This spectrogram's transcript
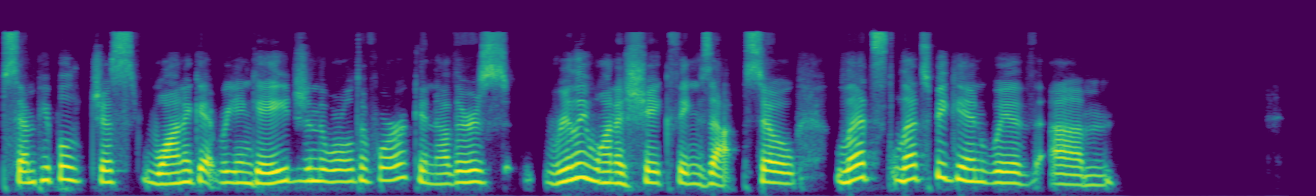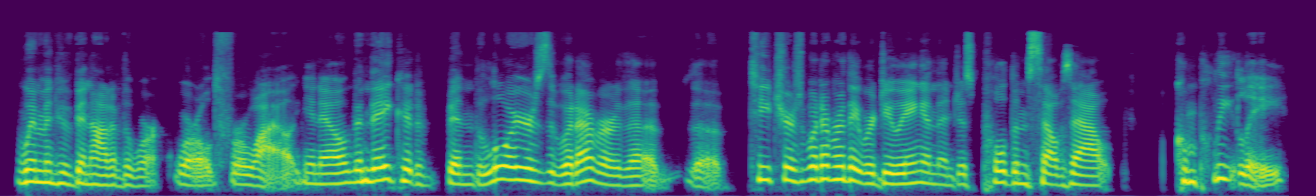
some people just want to get re-engaged in the world of work and others really want to shake things up. So let's let's begin with um women who've been out of the work world for a while you know then they could have been the lawyers whatever the the teachers whatever they were doing and then just pulled themselves out completely.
